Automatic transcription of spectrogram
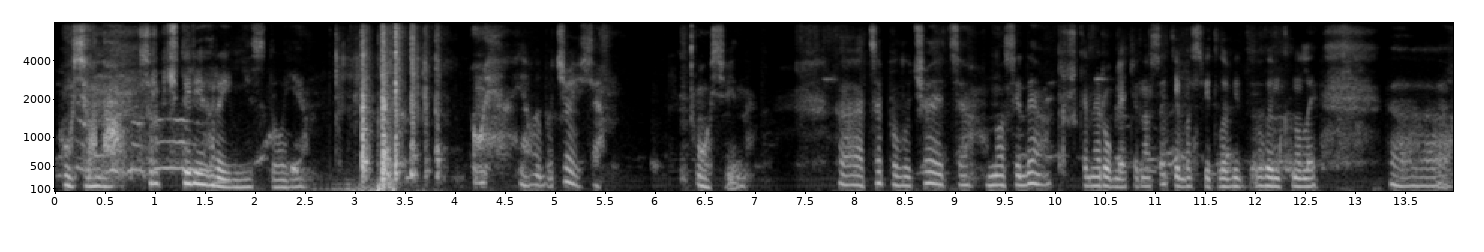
Ось вона, 44 гривні стоїть. Ой, я вибачаюся. Ось він. Е, Це виходить, у нас іде, трошки не роблять у нас сайті, бо світло від, вимкнули. Е,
